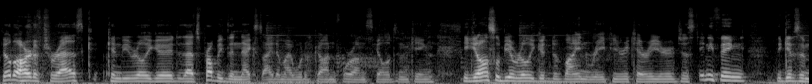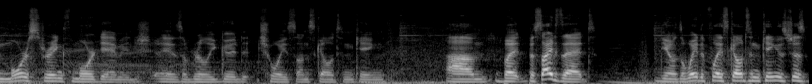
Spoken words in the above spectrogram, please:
build a Heart of Tarrasque can be really good. That's probably the next item I would have gone for on Skeleton King. He can also be a really good Divine Rapier carrier. Just anything that gives him more strength, more damage is a really good choice on Skeleton King. Um, but besides that, you know, the way to play Skeleton King is just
